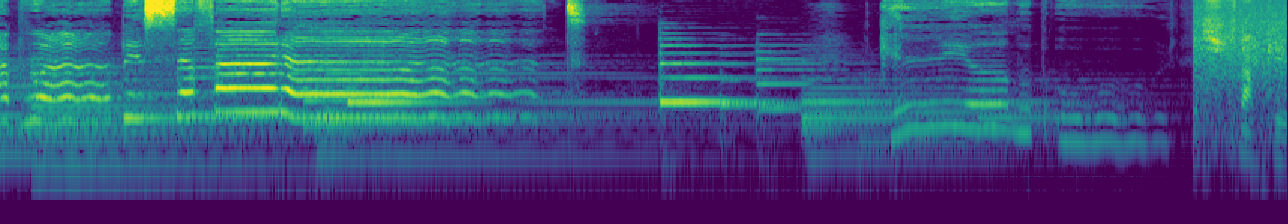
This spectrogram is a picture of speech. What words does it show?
عبواب السفارات. كل يوم بقول إيش نحكي؟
